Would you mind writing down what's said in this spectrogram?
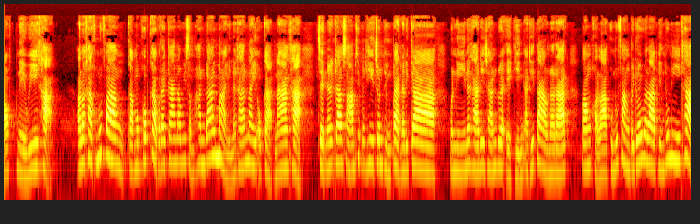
of Navy ค่ะ เอาละค่ะ คุณผู้ฟังกลับมาพบกับรายการนาวีสัมพันธ์ได้ใหม่นะคะ ในโอกาสหน้าค่ะ7นาฬิกา30นาทีจนถึง8นาฬิกาวันนี้นะคะ ดิฉันเรือเอกหญิงอาทิตาวรรัตต้องขอลาคุณผู้ฟังไปด้วยเวลาเพียงเท่านี้ค่ะ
